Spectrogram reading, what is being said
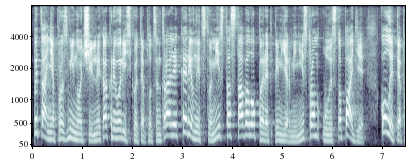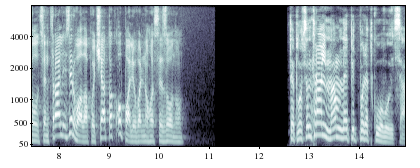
Питання про зміну очільника Криворізької теплоцентралі керівництво міста ставило перед прем'єр-міністром у листопаді, коли теплоцентраль зірвала початок опалювального сезону. Теплоцентраль нам не підпорядковується,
